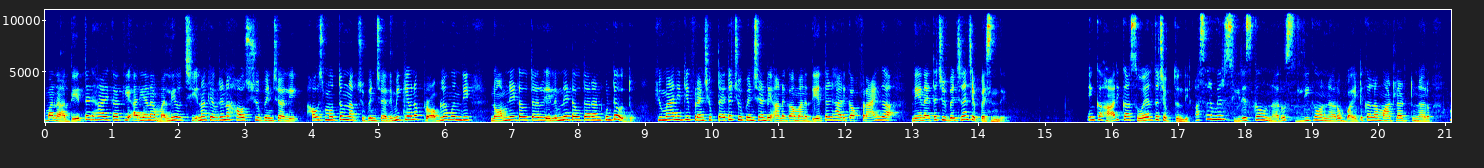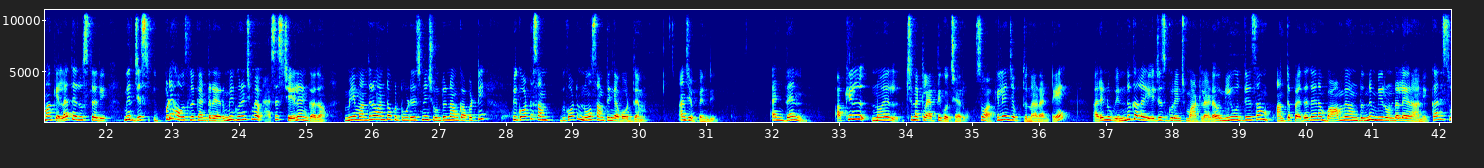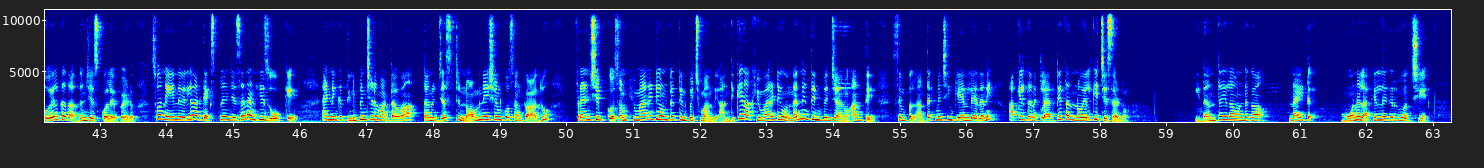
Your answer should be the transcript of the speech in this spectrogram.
మన దేతడి హారికకి హర్యానా మళ్ళీ వచ్చి నాకు ఎవరైనా హౌస్ చూపించాలి. హౌస్ మొత్తం నాకు చూపించాలి. మీకు ఏమైనా ప్రాబ్లం ఉంది? నామినేట్ అవుతారు ఎలిమినేట్ అవుతారు అనుకుంటే వద్దు. హ్యుమానిటీ ఫ్రెండ్షిప్తో అయితే చూపించండి అనగా మన దేతడి హారిక ఫ్రాంక్గా నేనైతే చూపించనని చెప్పేసింది. ఇంకా హారిక సోయల్తో చెప్తుంది అసలు మీరు సీరియస్గా ఉన్నారు సిల్లీగా ఉన్నారు బయటకు అలా మాట్లాడుతున్నారో మాకు ఎలా తెలుస్తుంది? మీరు జస్ట్ ఇప్పుడే హౌస్లోకి ఎంటర్ అయ్యారు. మీ గురించి మేము అసెస్ చేయలేం కదా. మేమందరం అంటే ఒక టూ డేస్ నుంచి ఉంటున్నాం కాబట్టి we got to some we got to know something about them అని చెప్పింది. అండ్ దెన్ అఖిల్ నోయల్ చిన్న క్లారిటీకి వచ్చారు. సో అఖిల్ ఏం చెప్తున్నాడంటే అరే నువ్వు ఎందుకు అలా ఏజెస్ గురించి మాట్లాడావు? నీ ఉద్దేశం అంత పెద్దదైన బామ్మే ఉంటుంది మీరు ఉండలేరా అని. కానీ సోయల్ కదా అర్థం చేసుకోలేకపోయాడు. సో నేను వెళ్ళి వాడికి ఎక్స్ప్లెయిన్ చేశాను అండ్ హీస్ ఓకే అండ్ ఇంకా తినిపించడం అంటావా? తను జస్ట్ నామినేషన్ కోసం కాదు ఫ్రెండ్షిప్ కోసం హ్యుమానిటీ ఉంటే తినిపించమంది. అందుకే నాకు హ్యుమానిటీ ఉందని నేను తినిపించాను. అంతే. సింపుల్ అంతకుమించి ఇంకేం లేదని అఖిల్ తన క్లారిటీ తన నోయల్కి ఇచ్చేశాడు. ఇదంతా ఇలా ఉండగా నైట్ మోనల్ అఖిల్ దగ్గరకు వచ్చి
